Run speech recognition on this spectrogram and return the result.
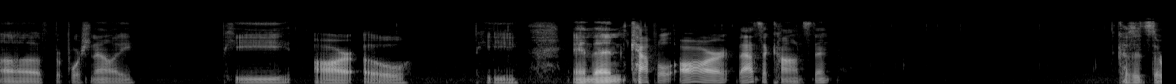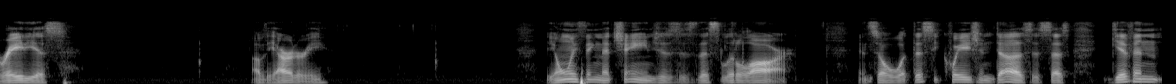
of proportionality. P R O P. And then capital R, that's a constant because it's the radius of the artery. The only thing that changes is this little r. And so what this equation does is says, given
